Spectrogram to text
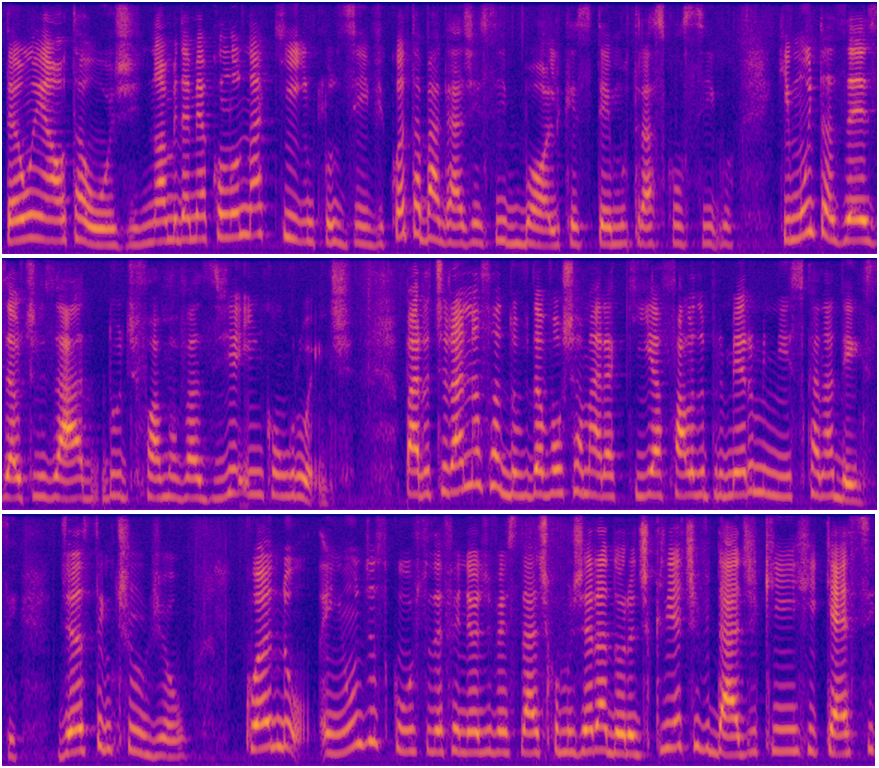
tão em alta hoje. Nome da minha coluna aqui, inclusive. Quanta bagagem simbólica esse termo traz consigo, que muitas vezes é utilizado de forma vazia e incongruente. Para tirar nossa dúvida, vou chamar aqui a fala do primeiro-ministro canadense, Justin Trudeau, quando, em um discurso, defendeu a diversidade como geradora de criatividade que enriquece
